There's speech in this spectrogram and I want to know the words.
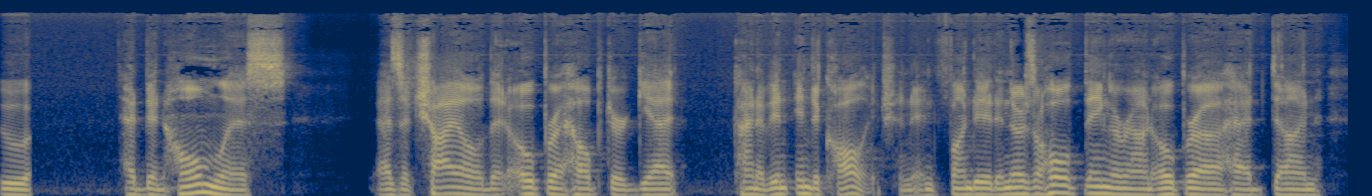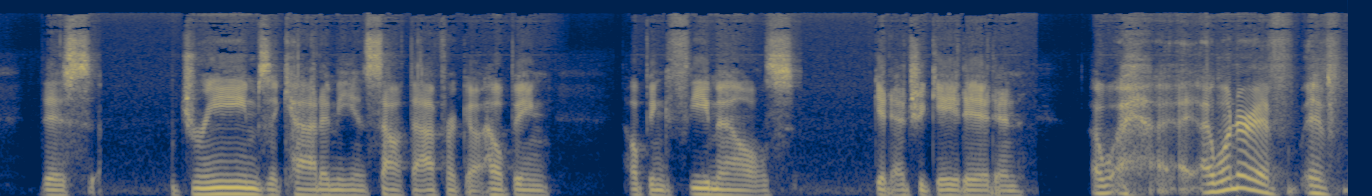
who had been homeless as a child that Oprah helped her get kind of in, into college and, and funded. And there's a whole thing around Oprah had done this Dreams Academy in South Africa, helping helping females get educated. And I, I, I wonder if if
